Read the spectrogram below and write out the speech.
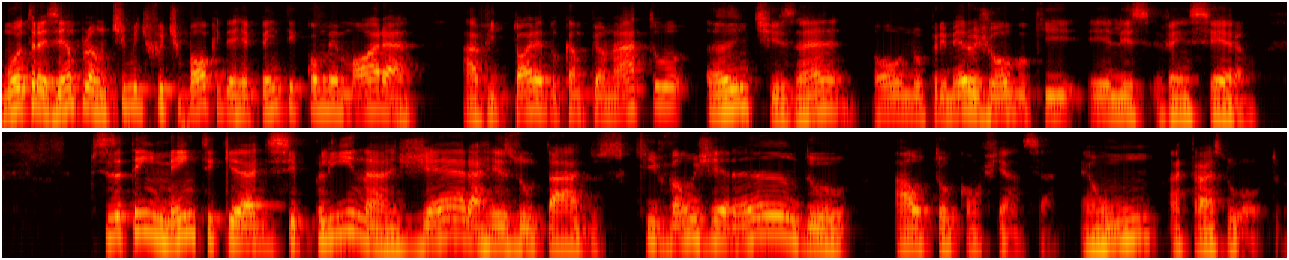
Um outro exemplo é um time de futebol que de repente comemora a vitória do campeonato antes, né? Ou no primeiro jogo que eles venceram precisa ter em mente que a disciplina gera resultados que vão gerando autoconfiança. É um atrás do outro.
